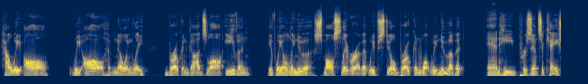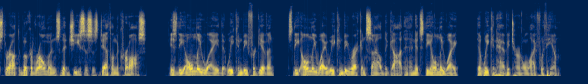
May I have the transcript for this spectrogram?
how we all, we all have knowingly broken God's law, even if we only knew a small sliver of it, we've still broken what we knew of it. And he presents a case throughout the book of Romans that Jesus' death on the cross is the only way that we can be forgiven. It's the only way we can be reconciled to God, and it's the only way that we can have eternal life with Him.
